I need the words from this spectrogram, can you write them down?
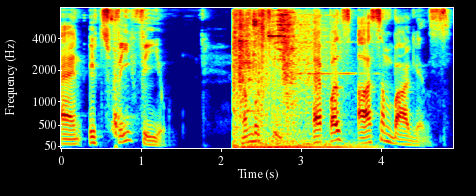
and it's free for you. Number 3. Apple's awesome bargains.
